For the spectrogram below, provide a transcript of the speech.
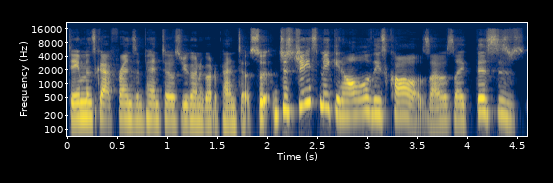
Daemon's got friends in Pentos. You're going to go to Pentos. So just Jace making all of these calls. I was like, this is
